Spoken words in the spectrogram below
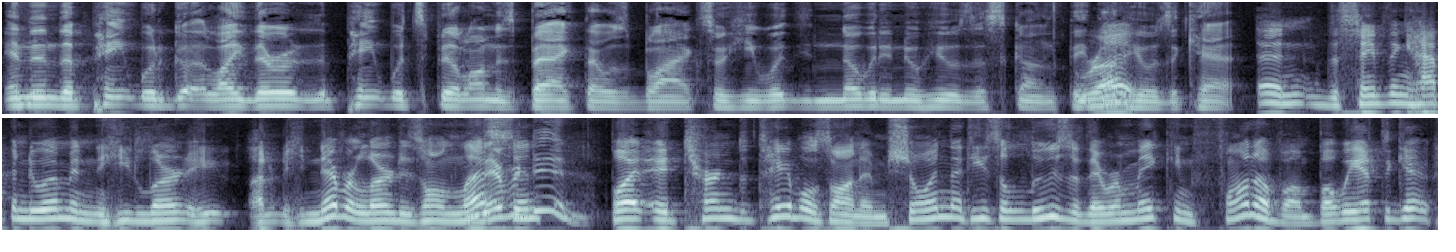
and then the paint would go like there. The paint would spill on his back that was black, so he would. Nobody knew he was a skunk. They Right. thought he was a cat. and the same thing happened to him, and he learned he I don't- he never learned his own lesson. Never did. But it turned the tables on him, showing that he's a loser. They were making fun of him, but we have to get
